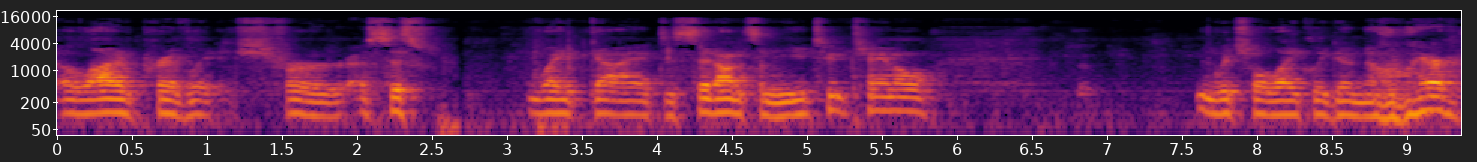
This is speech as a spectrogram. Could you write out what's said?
a lot of privilege for a cis white guy to sit on some YouTube channel, which will likely go nowhere,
